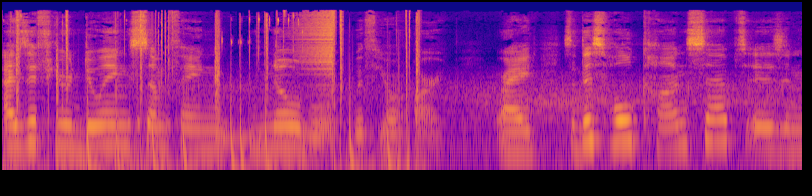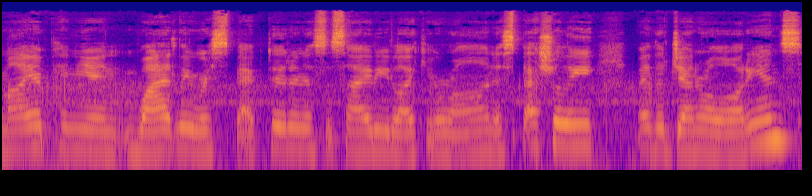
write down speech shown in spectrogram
As if you're doing something noble with your art, right? So, this whole concept is, in my opinion, widely respected in a society like Iran, especially by the general audience,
